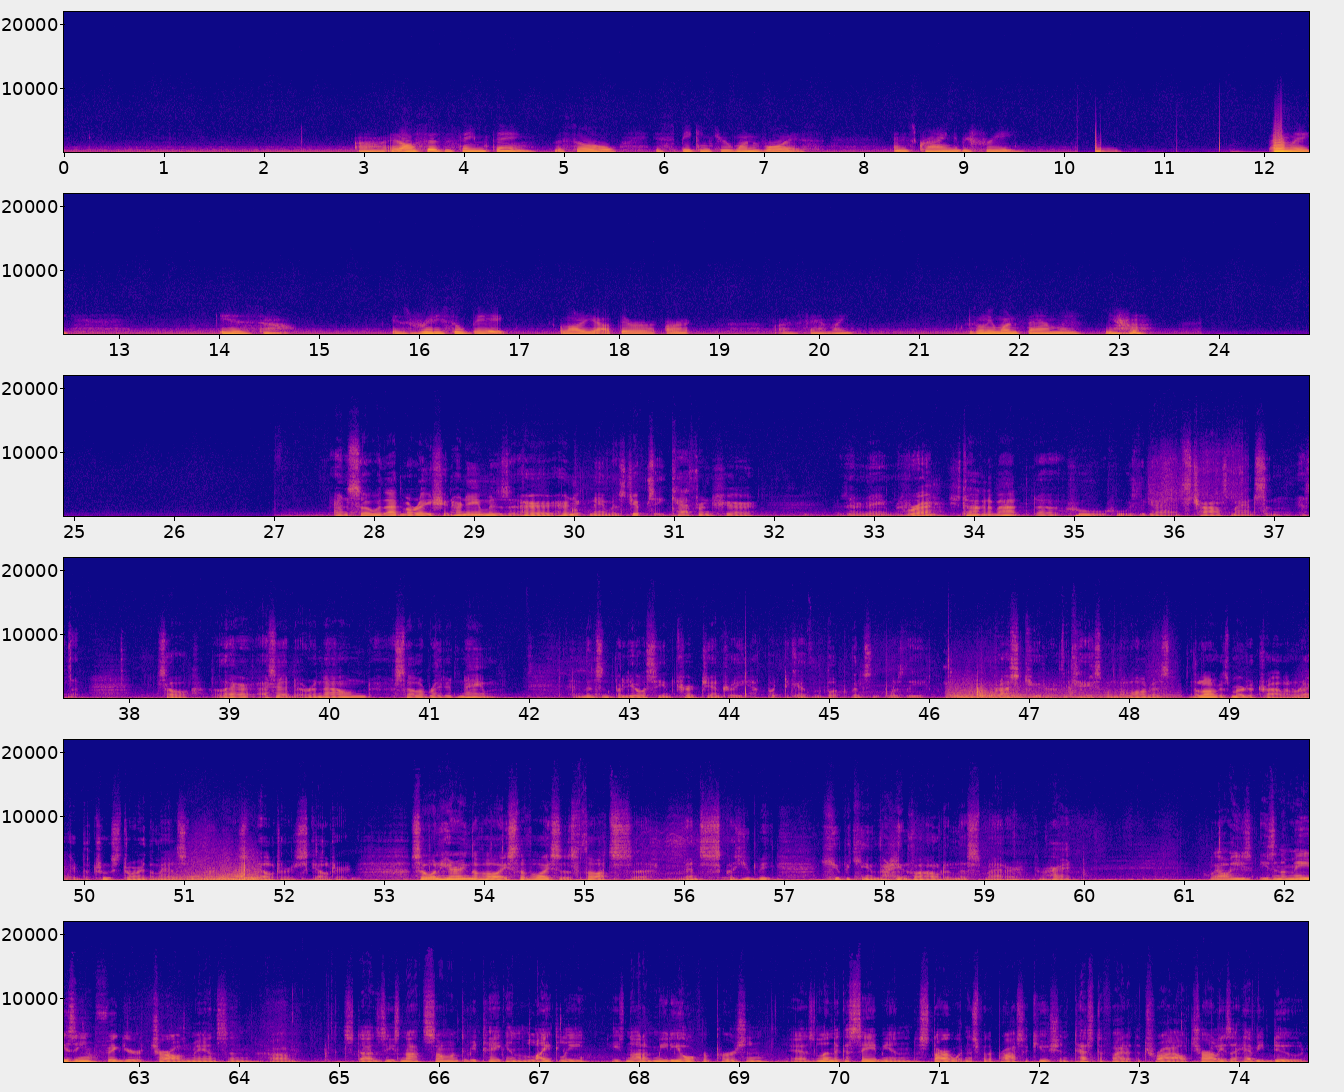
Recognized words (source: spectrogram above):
uh, it all says the same thing. The soul is speaking through one voice, and it's crying to be free. Family is uh, is really so big. A lot of you out there are are, are family. There's only one family, you know. And so, with admiration, her name is her her nickname is Gypsy. Catherine Share is her name, right? Right. She's talking about uh, who? Who was the guy? It's Charles Manson, isn't it? So there, I said, a renowned, celebrated name. And Vincent Bugliosi and Curt Gentry have put together the book. Vincent was the prosecutor of the case, when the longest, the longest murder trial on record, the true story of the Manson murders, Helter Skelter. So, in hearing the voice, the voices, thoughts, uh, Vince, because you be, you became very involved in this matter. Right. Well, he's, he's an amazing figure, Charles Manson. Um, Studs. He's not someone to be taken lightly. He's not a mediocre person. As Linda Kasabian, the star witness for the prosecution, testified at the trial, Charlie's a heavy dude.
